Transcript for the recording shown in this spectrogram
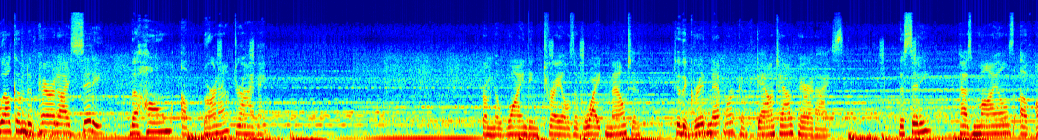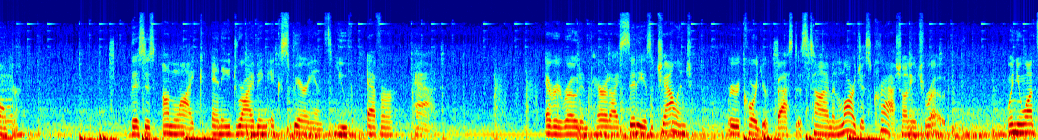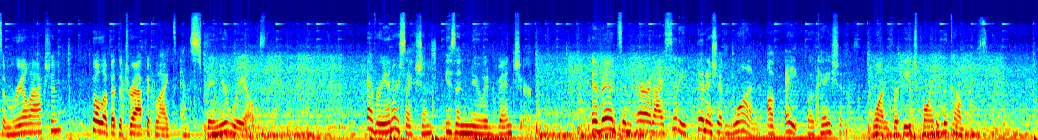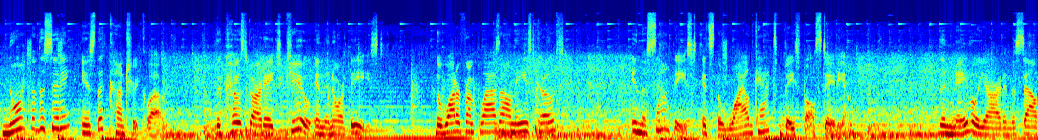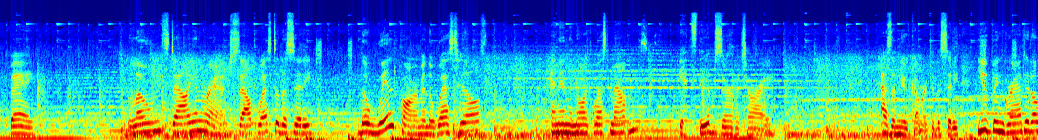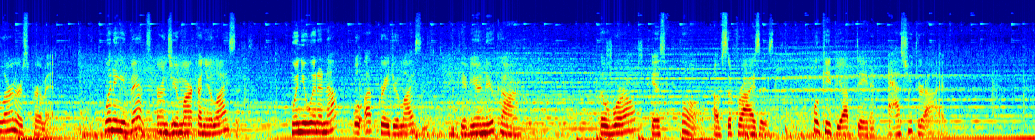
Welcome to Paradise City, the home of burnout driving. From the winding trails of White Mountain to the grid network of downtown Paradise, the city has miles of open. This is unlike any driving experience you've ever had. Every road in Paradise City is a challenge. We record your fastest time and largest crash on each road. When you want some real action, pull up at the traffic lights and spin your wheels. Every intersection is a new adventure. Events in Paradise City finish at one of eight locations, one for each point of the compass. North of the city is the Country Club, the Coast Guard HQ in the northeast, the Waterfront Plaza on the East Coast. In the southeast, it's the Wildcats Baseball Stadium, the Naval Yard in the South Bay, Lone Stallion Ranch southwest of the city, the Wind Farm in the West Hills, and in the Northwest Mountains, it's the Observatory. As a newcomer to the city, you've been granted a learner's permit. Winning events earns you a mark on your license. When you win enough, we'll upgrade your license and give you a new car. The world is full of surprises. We'll keep you updated as you drive.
